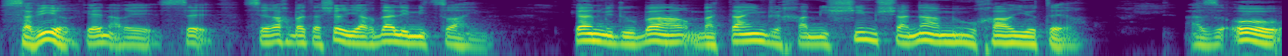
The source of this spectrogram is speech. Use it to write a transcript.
סביר, כן? הרי סרח בת אשר ירדה למצרים. כאן מדובר 250 שנה מאוחר יותר. אז או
